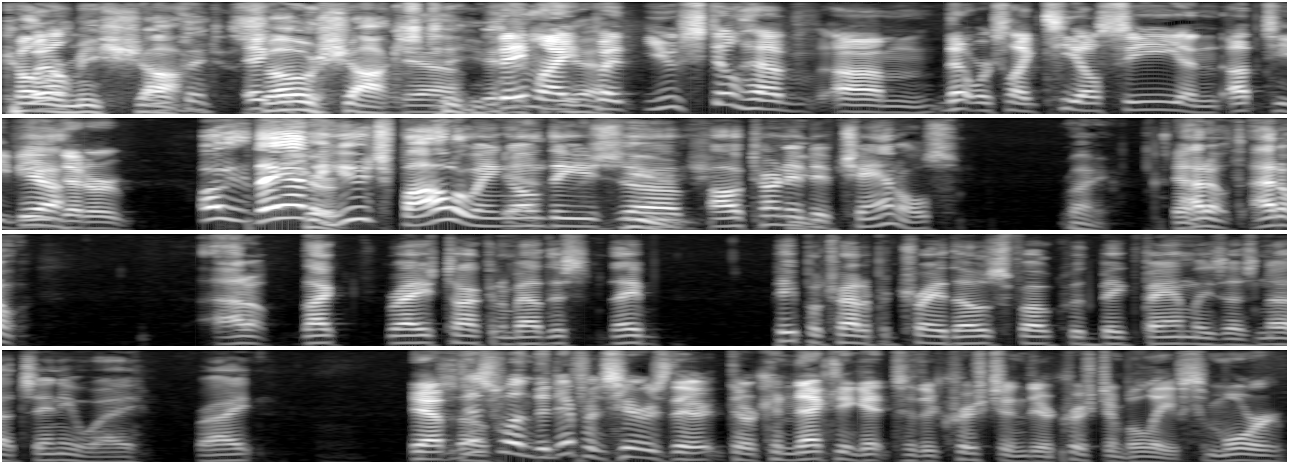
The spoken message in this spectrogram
Color well, me shocked. So it, shocked, yeah. Steve. They might, yeah. but you still have um, networks like TLC and Up TV yeah. that are. Oh, they have sure. a huge following on these uh, alternative huge. channels. Right. I don't. I don't. I don't like Ray's talking about this. They people try to portray those folks with big families as nuts anyway, right? Yeah, but so, this one, the difference here is they're they're connecting it to the Christian their Christian beliefs more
